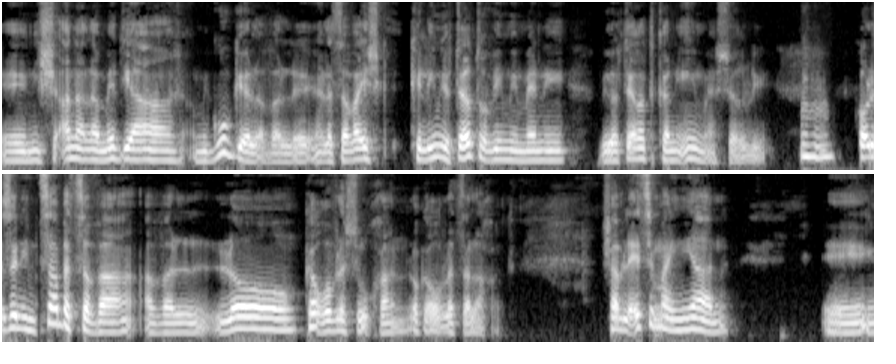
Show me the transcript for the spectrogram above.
אה, נשען על המדיה מגוגל, אבל אה, לצבא יש כלים יותר טובים ממני ויותר עדכניים מאשר לי. Mm-hmm. כל זה נמצא בצבא, אבל לא קרוב לשולחן, לא קרוב לצלחת. עכשיו, לעצם העניין, אה,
